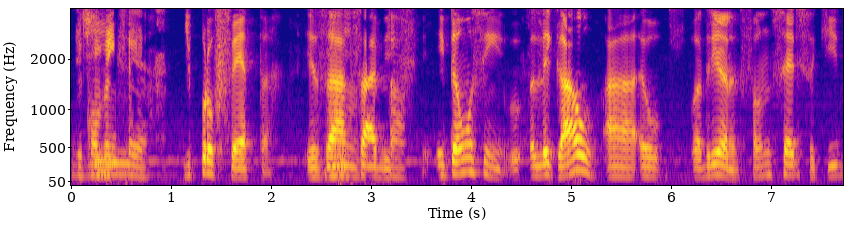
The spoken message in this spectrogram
De convencer. de profeta. Exato, Hum, sabe? tá. Então, assim, o- legal, a, eu, Adriana, tô falando sério isso aqui,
